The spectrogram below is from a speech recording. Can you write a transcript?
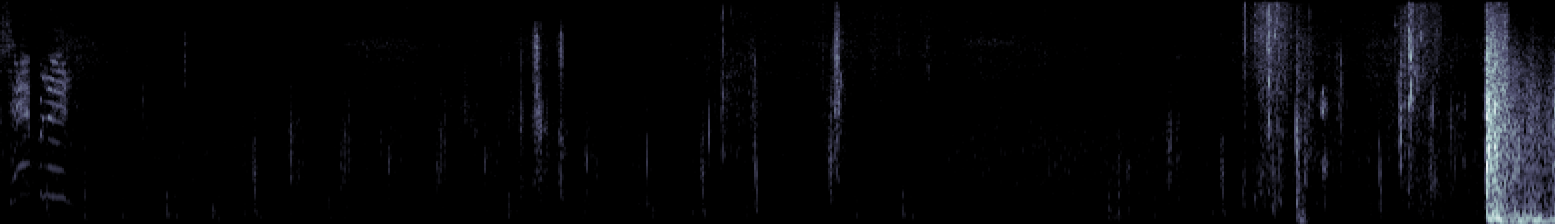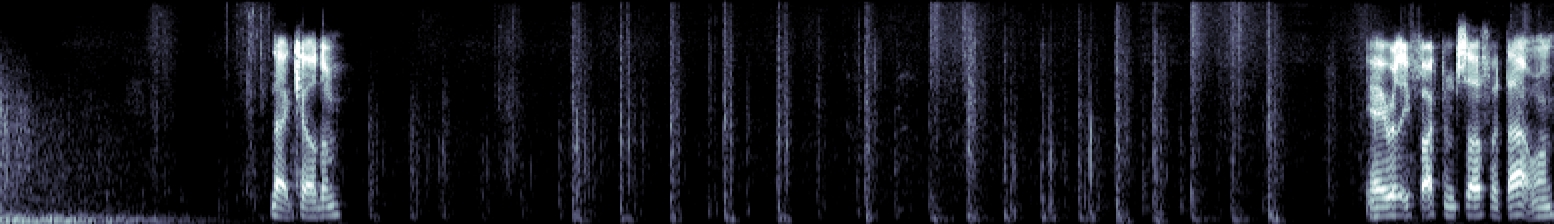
What's happening? That killed him. Yeah, he really fucked himself with that one.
